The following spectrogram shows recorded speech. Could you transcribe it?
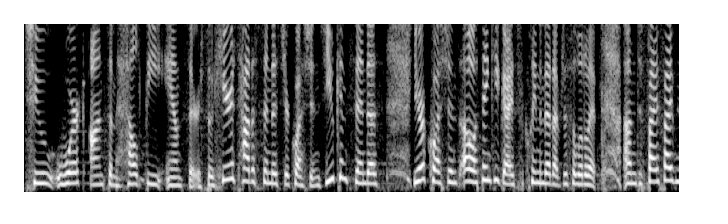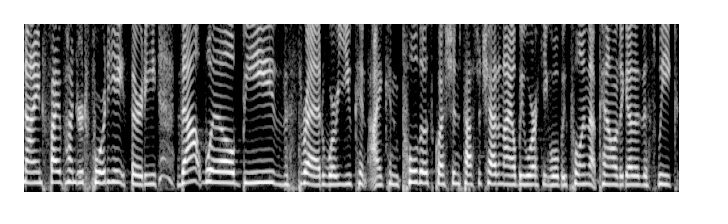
to work on some healthy answers. So here's how to send us your questions. You can send us your questions. Oh, thank you guys for cleaning that up just a little bit. Um, to 559 500 4830. That will be the thread where you can I can pull those questions. Pastor Chad and I will be working. We'll be pulling that panel together this week,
